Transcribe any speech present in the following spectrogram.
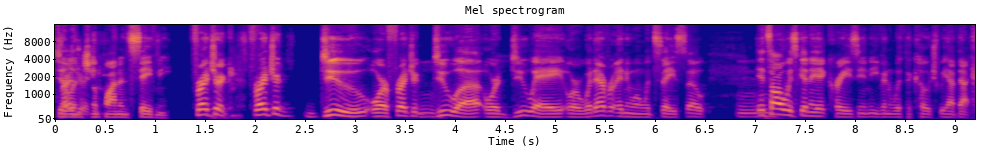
Dylan, Frederick. jump on and save me. Frederick Frederick Do or Frederick mm. Dua or Due or whatever anyone would say. So mm. it's always going to get crazy, and even with the coach, we have that.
